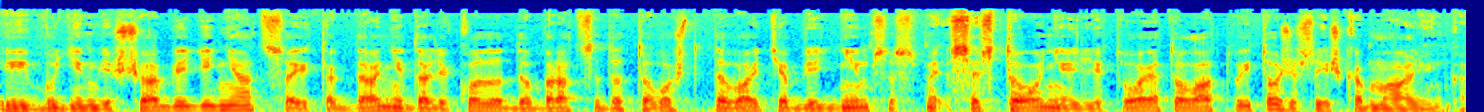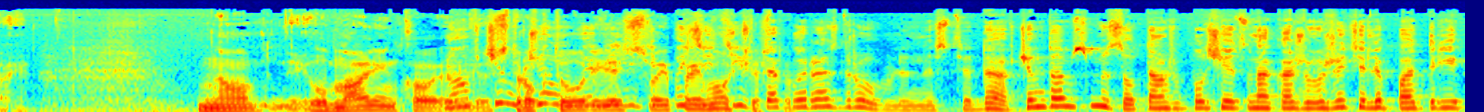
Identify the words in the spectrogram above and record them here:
и будем еще объединяться, и тогда недалеко добраться до того, что давайте объединимся с, Эстонией, Литвой, а то Латвия тоже слишком маленькая. Но у маленькой ну, а в чем, структуры чем есть свои преимущества. такой раздробленности, да. В чем там смысл? Там же, получается, на каждого жителя по три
